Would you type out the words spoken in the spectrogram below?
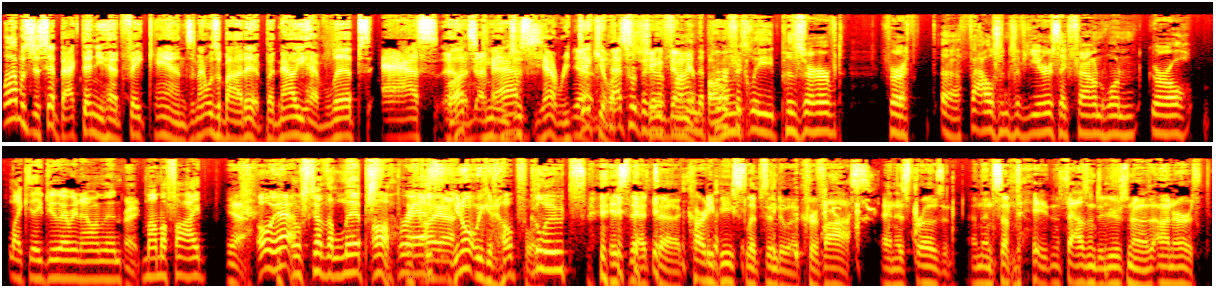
Well, that was just it. Back then, you had fake hands, and that was about it. But now you have lips, ass. uh, Butts, I mean, calves. just yeah, Yeah, ridiculous. That's what they're going to find. The bones. perfectly preserved for uh, thousands of years. They found one girl like they do every now and then, Right. mummified. Yeah. Oh yeah. They'll still have the lips, Oh, the breasts, oh, yeah. You know what we could hope for? glutes. is that uh, Cardi B slips into a crevasse and is frozen, and then someday, thousands of years from now, is unearthed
